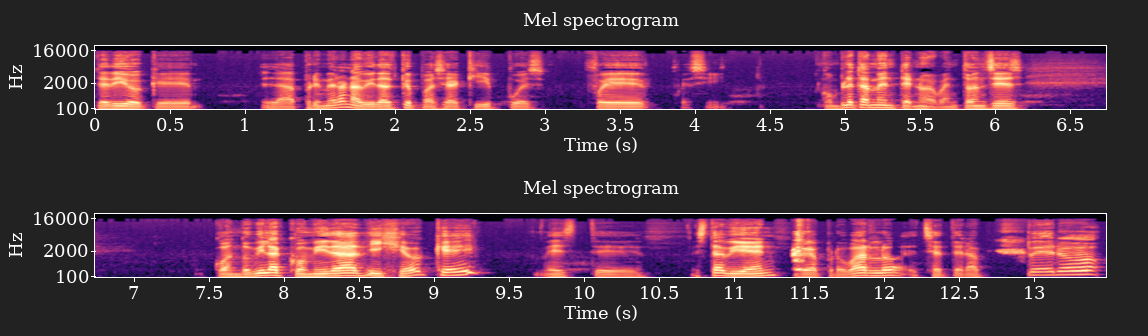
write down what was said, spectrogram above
te digo que la primera Navidad que pasé aquí, pues fue, pues sí, completamente nueva. Entonces, cuando vi la comida dije, ok, este, está bien, voy a probarlo, etcétera. Pero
